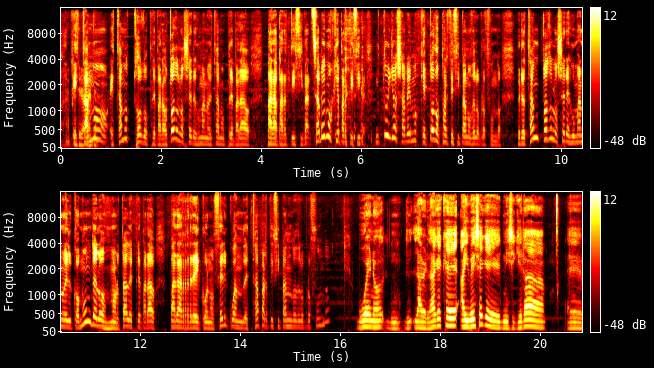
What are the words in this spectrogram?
Ah. Estamos, estamos todos preparados, todos los seres humanos estamos preparados para participar. Sabemos que participa. tú y yo sabemos que todos participamos de lo profundo, pero ¿están todos los seres humanos, el común de los mortales, preparados para reconocer cuando está participando de lo profundo? Bueno, la verdad que es que hay veces que ni siquiera eh,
